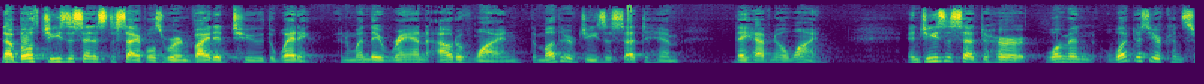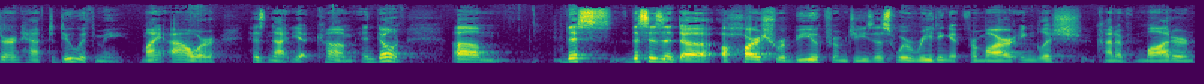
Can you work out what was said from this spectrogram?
Now both Jesus and his disciples were invited to the wedding. And when they ran out of wine, the mother of Jesus said to him, They have no wine. And Jesus said to her, Woman, what does your concern have to do with me? My hour has not yet come. And don't, um, this, this isn't a, a harsh rebuke from Jesus. We're reading it from our English kind of modern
